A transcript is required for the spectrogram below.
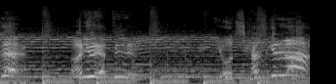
か何をやってる敵を近づけるな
